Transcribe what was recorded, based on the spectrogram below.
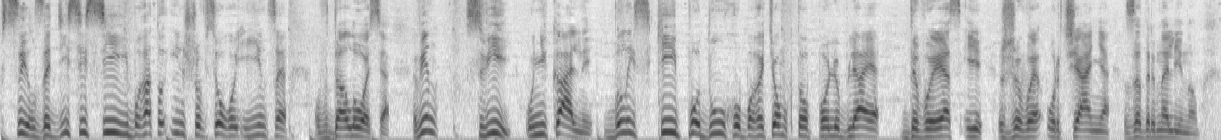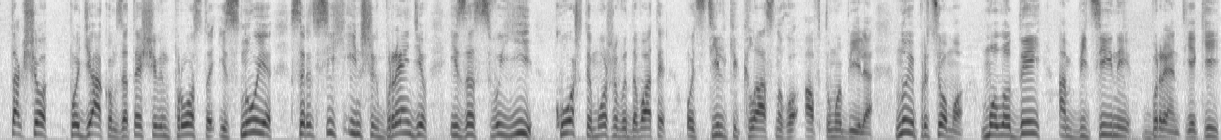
сил, за DCC і багато іншого всього. І їм це вдалося. Він свій, унікальний, близький по духу багатьом, хто полюбляє ДВС і живе урчання з адреналіном. Так що подякуємо за те, що він просто існує серед всіх інших брендів і за свої кошти може видавати от стільки класного автомобіля. Ну і при цьому молодий амбіційний бренд, який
